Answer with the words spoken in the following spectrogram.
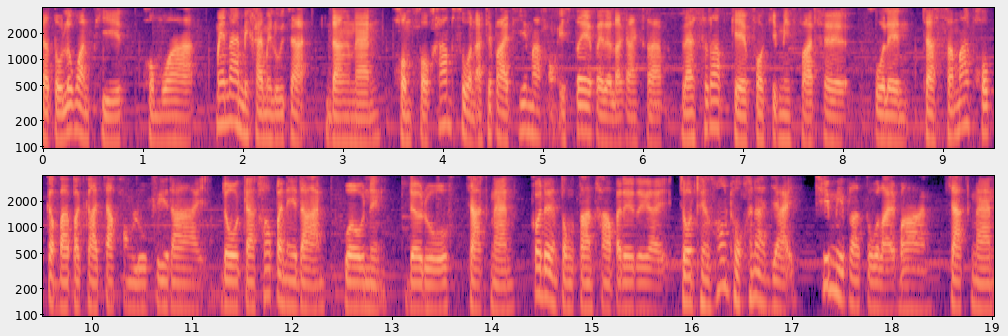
การ์ตูนเรื่องวันพี e ผมว่าไม่น่ามีใครไม่รู้จัก ดังนั้นผมขอข้ามส่วนอธิบายที่มาของเอสเตอร์ไปเลยละกันครับ และสำหรับเกม Forgive Me Father ผู้เล่นจะสามารถพบกับใบประกาศจากของลูฟี่ได้ โดยการเข้าไปในด่าน World 1 The Roof จากนั้นก็เดินตรงตามทางไปเรื่อยๆ จนถึงห้องโถงขนาดใหญ่ที่มีประตูหลายบาน จากนั้น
